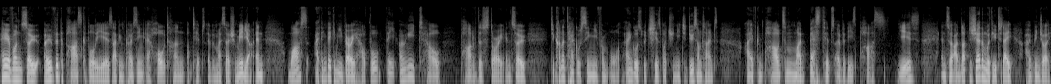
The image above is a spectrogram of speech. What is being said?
Hey everyone, so over the past couple of years, I've been posting a whole ton of tips over my social media. And whilst I think they can be very helpful, they only tell part of the story. And so, to kind of tackle singing from all angles, which is what you need to do sometimes, I've compiled some of my best tips over these past years. And so, I'd love to share them with you today. I hope you enjoy.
